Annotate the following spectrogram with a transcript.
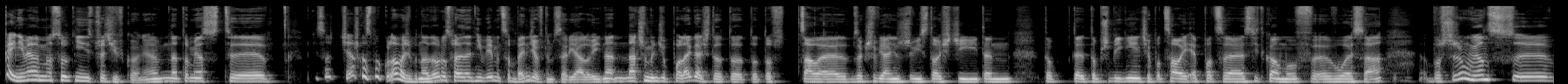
okay, nie miałem absolutnie nic przeciwko, nie? Natomiast ciężko spekulować, bo na dobrą sprawę nawet nie wiemy, co będzie w tym serialu i na, na czym będzie polegać to, to, to, to całe zakrzywianie rzeczywistości i ten, to, te, to przebiegnięcie po całej epoce sitcomów w USA. Bo szczerze mówiąc, yy,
